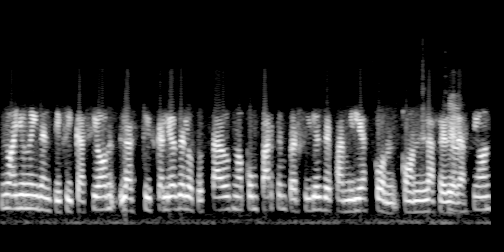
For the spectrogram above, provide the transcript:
no hay una identificación, las fiscalías de los estados no comparten perfiles de familias con, con la federación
